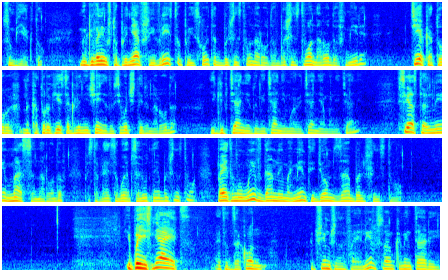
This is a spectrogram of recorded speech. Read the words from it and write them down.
субъекту. Мы говорим, что принявшее еврейство происходит от большинства народов. Большинство народов в мире, те, которых, на которых есть ограничения, это всего четыре народа, египтяне, думитяне, моавитяне, аммонитяне. Все остальные, масса народов, представляет собой абсолютное большинство. Поэтому мы в данный момент идем за большинством. И поясняет этот закон Репшимшин Файлир в своем комментарии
